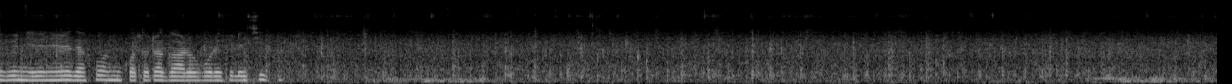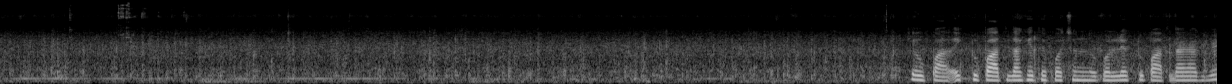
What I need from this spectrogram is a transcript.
এবার নেড়ে নেড়ে দেখো আমি কতটা গাঢ় করে ফেলেছি। কেউ একটু পাতলা খেতে পছন্দ করলে একটু পাতলা রাখবে।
